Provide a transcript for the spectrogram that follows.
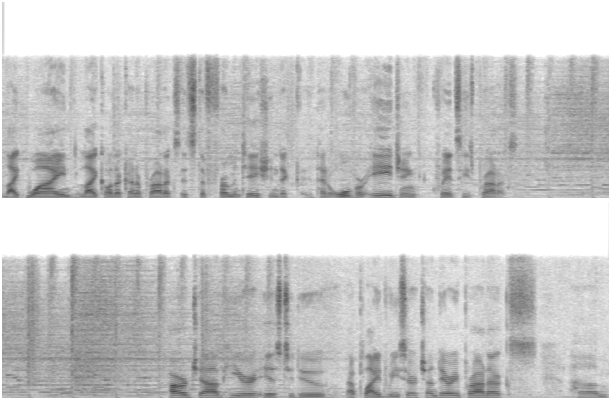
Like wine, like other kind of products, it's the fermentation that, that over-aging creates these products. Our job here is to do applied research on dairy products, um,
